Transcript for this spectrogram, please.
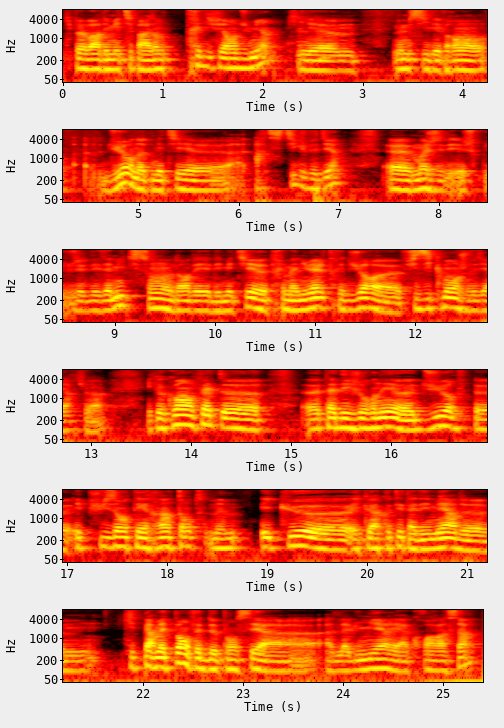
qui peuvent avoir des métiers, par exemple, très différents du mien, qui, Mhm. même s'il est vraiment dur, notre métier artistique, je veux dire. moi, j'ai des amis qui sont dans des, des métiers très manuels, très durs physiquement, je veux dire, tu vois. Et que quand en fait euh, t'as des journées euh, dures, euh, épuisantes et rintantes même, et que, et que à côté t'as des merdes qui te permettent pas en fait de penser à, à, de la lumière et à croire à ça.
